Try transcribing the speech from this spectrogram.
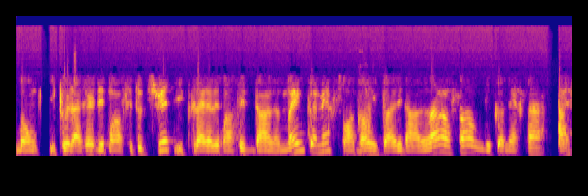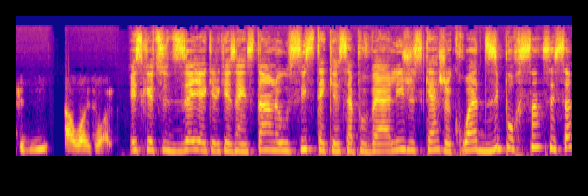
Donc, il peut la redépenser tout de suite, il peut la redépenser dans le même commerce ou encore il peut aller dans l'ensemble des commerçants affiliés à Wisewall. Et ce que tu disais il y a quelques instants là aussi, c'était que ça pouvait aller jusqu'à, je crois, 10% c'est ça?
